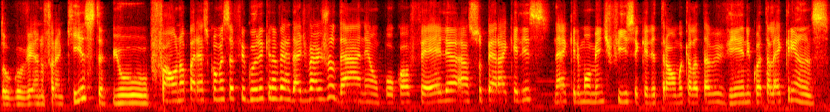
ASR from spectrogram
do governo franquista, e o Fauno aparece como essa figura que, na verdade, vai ajudar, né, um pouco a Ofélia a superar aqueles, né, aquele momento difícil, aquele trauma que ela está vivendo enquanto ela é criança.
